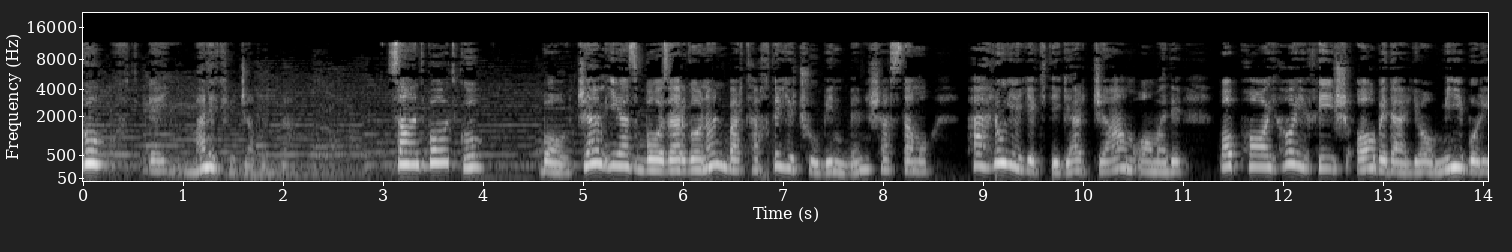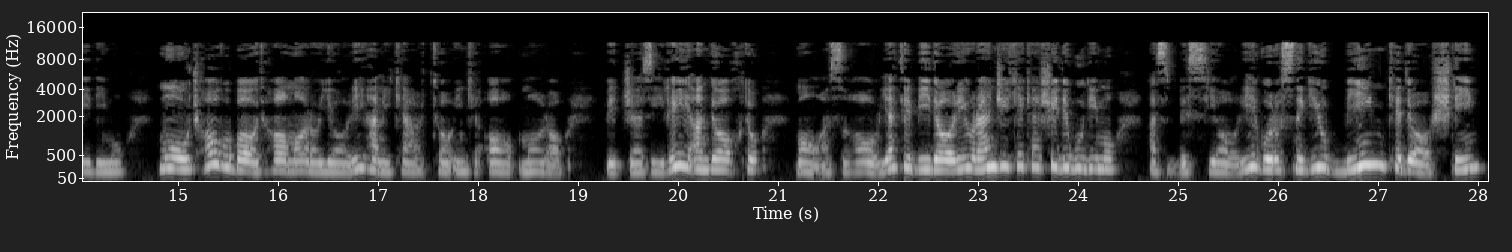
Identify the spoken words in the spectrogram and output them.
گفت ای ملک جوانبخت سندباد گفت با جمعی از بازرگانان بر تخته چوبین بنشستم و پهلوی یکدیگر جمع آمده با پایهای خیش آب دریا می بریدیم و موجها و بادها ما را یاری همی کرد تا اینکه آب ما را به جزیره انداخت و ما از غایت بیداری و رنجی که کشیده بودیم و از بسیاری گرسنگی و بیم که داشتیم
